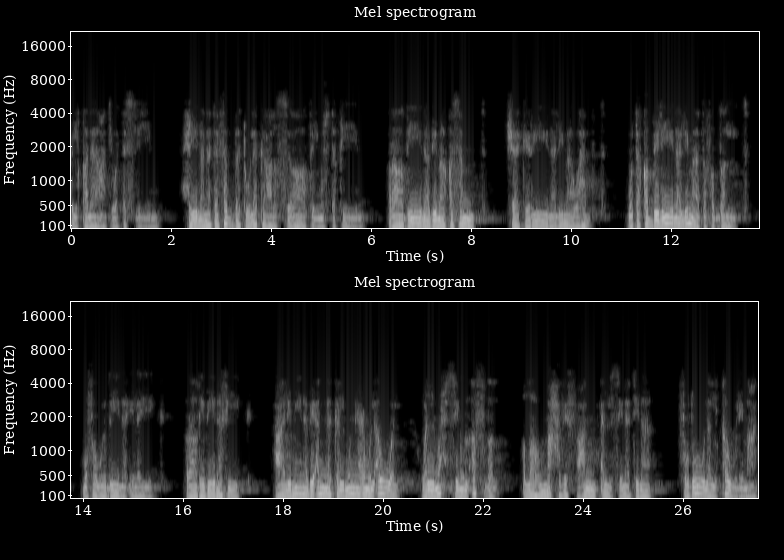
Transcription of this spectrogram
بالقناعة والتسليم حين نتثبت لك على الصراط المستقيم راضين بما قسمت شاكرين لما وهبت متقبلين لما تفضلت مفوضين إليك راغبين فيك عالمين بأنك المنعم الأول والمحسن الأفضل. اللهم احذف عن ألسنتنا فضول القول معك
